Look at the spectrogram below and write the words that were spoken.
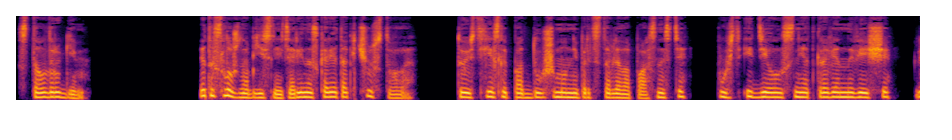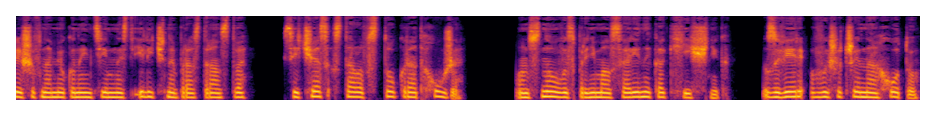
стал другим. Это сложно объяснить, Арина скорее так чувствовала. То есть, если под душем он не представлял опасности, пусть и делал с ней откровенные вещи, лишив намека на интимность и личное пространство, сейчас стало в сто крат хуже. Он снова воспринимался Ариной как хищник, зверь, вышедший на охоту.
